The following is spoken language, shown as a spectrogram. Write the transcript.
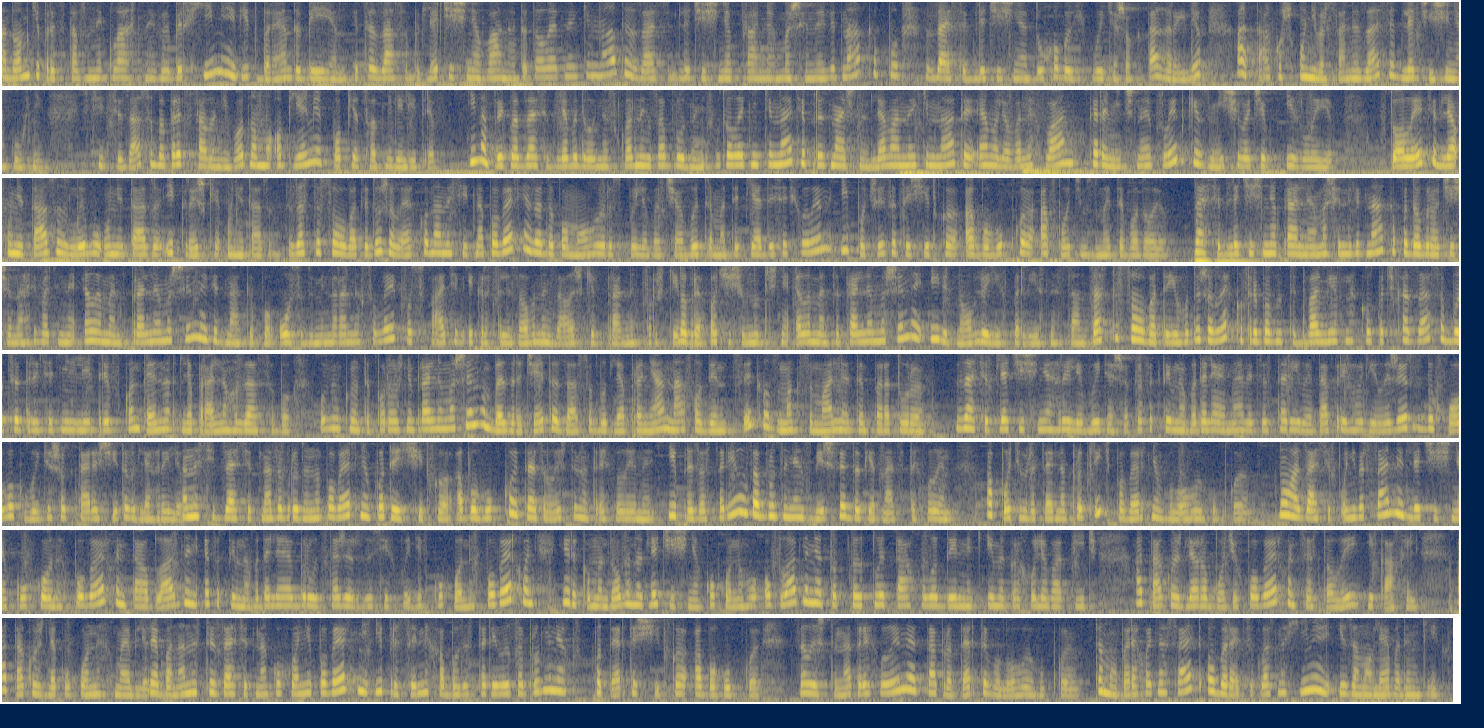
на домкі представлений класний вибір хімії від бренду BN. І це засоби для чищення ванної та туалетної кімнати, засіб для чищення пральної машини від накипу, засіб для чищення духових витяжок та грилів, а також універсальний засіб для чищення кухні. Всі ці засоби представлені в одному об'ємі по 500 мл. І, наприклад, засіб для видалення складних забруднень у туалетній кімнаті призначений для ванної кімнати, емальованих ванн, керамічної плитки, зміщувачів і зливів. В туалеті для унітазу, зливу унітазу і кришки унітазу. Застосовувати дуже легко, нанесіть на поверхні за допомогою розпилювача, витримати 5-10 хвилин і почистити щіткою або губкою, а потім змити водою. Засіб для чищення пральної машини від накипу добре очищує нагрівательний елемент пральної машини від накипу, осуду мінеральних солей, фосфатів і кристалізованих залишків пральних порошків. Добре очищує внутрішні елементи пральної машини і відновлює їх первісний стан. Застосовувати його дуже легко. Треба влити два мірних колпачка засобу, це 30 мл, в контейнер для прального засобу. Увімкнути порожню пральну машину без речей та засобу для прання на один цикл з максимальною температурою. Засіб для чищення грилів витяжок ефективно видаляє навіть застарілий та пригорілий жир з духовок, витяжок та решіток для грилів. Нанесіть засіб на забруднену поверхню, потріть щіткою або губкою та залиште на 3 хвилини. І при застарілих забрудненнях збільшити до 15 хвилин, а потім ретельно протріть поверхню вологою губкою. Ну а засіб універсальний для чищення кухонних поверхонь та обладнань ефективно видаляє бруд та жир з усіх видів кухонних поверхонь і рекомендовано для чищення кухонного обладнання, тобто плита, холодильник і мікрохвильова піч, а також для робочих поверхонь це столи і кахель, а також для кухонних меблів. Треба нанести засіб на кухонні поверхні і при сильних або застарілих забрудненнях потерти щіткою або губкою, залишити на 3 хвилини та протерти вологою губкою. Тому переходь на сайт, обирай цю класну хімію і замовляй в один клік.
